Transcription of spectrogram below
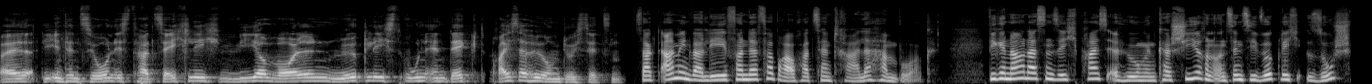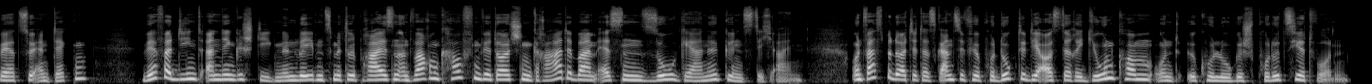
weil die Intention ist tatsächlich, wir wollen möglichst unentdeckt Preiserhöhungen durchsetzen. Sagt Armin Vallet von der Verbraucherzentrale Hamburg. Wie genau lassen sich Preiserhöhungen kaschieren und sind sie wirklich so schwer zu entdecken? Wer verdient an den gestiegenen Lebensmittelpreisen und warum kaufen wir Deutschen gerade beim Essen so gerne günstig ein? Und was bedeutet das Ganze für Produkte, die aus der Region kommen und ökologisch produziert wurden?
